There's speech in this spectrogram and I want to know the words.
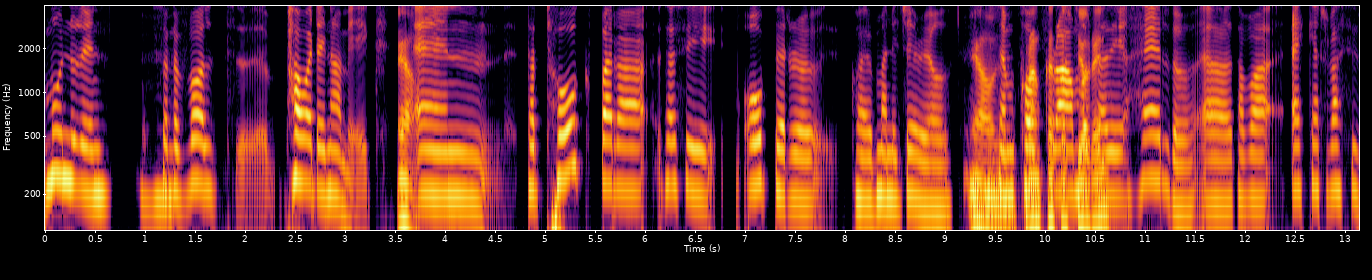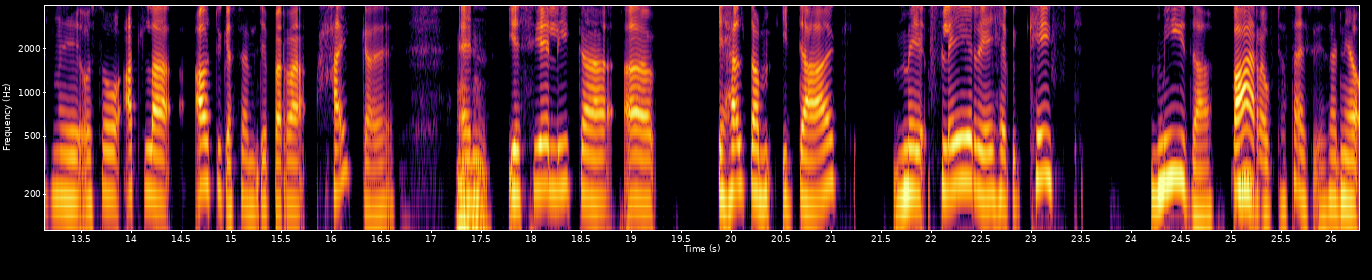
munurinn svona vald uh, power dynamic Já. en það tók bara þessi óperu, er managerial Já, sem kom fram og sagði, heyrðu, uh, það var ekkert rasismi og svo alla átryggjasemdi bara hækkaði. En Mhm. ég sé líka að ég held að í dag með fleiri hefur keift miða bara út af þessi þannig að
